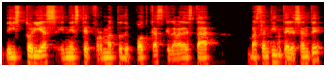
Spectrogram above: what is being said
de historias en este formato de podcast, que la verdad está bastante interesante.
